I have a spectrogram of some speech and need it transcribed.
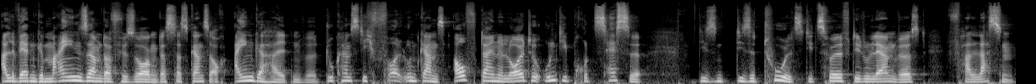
Alle werden gemeinsam dafür sorgen, dass das Ganze auch eingehalten wird. Du kannst dich voll und ganz auf deine Leute und die Prozesse, diesen, diese Tools, die zwölf, die du lernen wirst, verlassen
